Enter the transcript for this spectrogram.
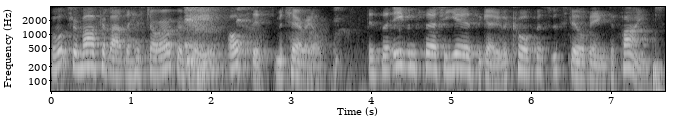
But what's remarkable about the historiography of this material is that even 30 years ago the corpus was still being defined,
